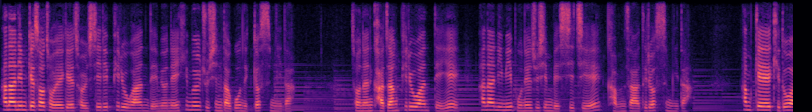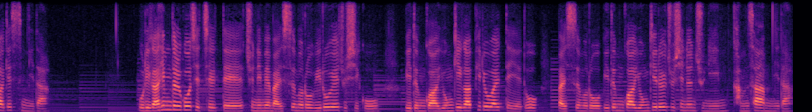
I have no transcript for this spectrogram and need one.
하나님께서 저에게 절실히 필요한 내면의 힘을 주신다고 느꼈습니다. 저는 가장 필요한 때에 하나님이 보내주신 메시지에 감사드렸습니다. 함께 기도하겠습니다. 우리가 힘들고 지칠 때 주님의 말씀으로 위로해 주시고 믿음과 용기가 필요할 때에도 말씀으로 믿음과 용기를 주시는 주님 감사합니다.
